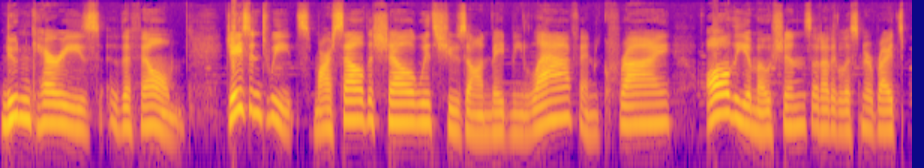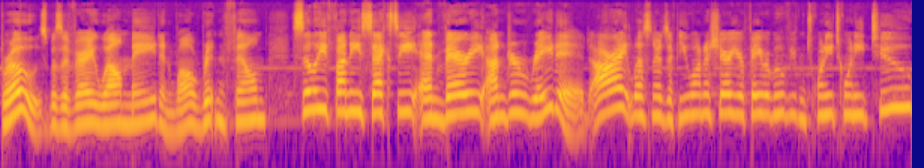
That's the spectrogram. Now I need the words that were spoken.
Newton carries the film. Jason tweets Marcel the Shell with shoes on made me laugh and cry all the emotions. Another listener writes Bros was a very well made and well written film. Silly, funny, sexy, and very underrated. All right, listeners, if you want to share your favorite movie from 2022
